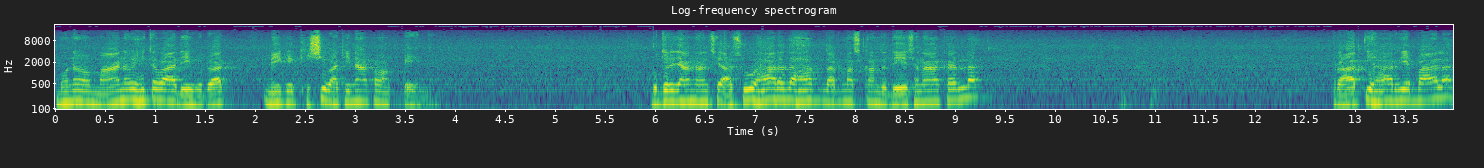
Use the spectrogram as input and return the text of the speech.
මොනම මානව හිතවාදියෙකුටවත් මේකේ කිසි වටිනාකමක් පේන්නේ බුදුරජාණන් වහන්සේ 84000ක් ධර්මස්කන්ධ දේශනා කරලා ප්‍රාතිහාර්ය බාලා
